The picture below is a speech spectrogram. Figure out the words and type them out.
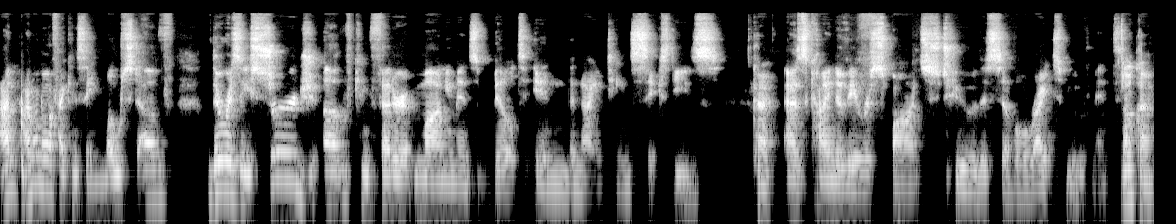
I, I don't know if I can say most of there was a surge of Confederate monuments built in the 1960s. Okay. As kind of a response to the civil rights movement Okay.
